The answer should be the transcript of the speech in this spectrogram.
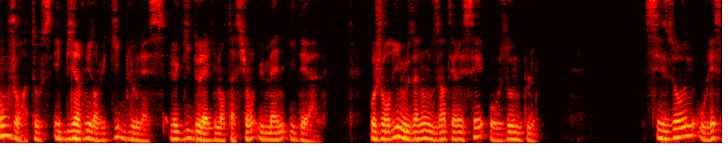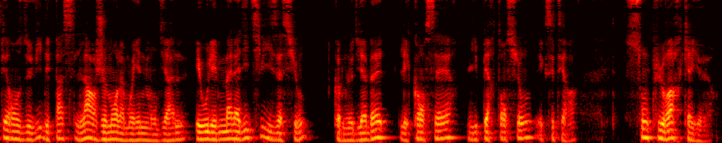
Bonjour à tous et bienvenue dans le guide Blueness, le guide de l'alimentation humaine idéale. Aujourd'hui, nous allons nous intéresser aux zones bleues. Ces zones où l'espérance de vie dépasse largement la moyenne mondiale et où les maladies de civilisation, comme le diabète, les cancers, l'hypertension, etc., sont plus rares qu'ailleurs.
